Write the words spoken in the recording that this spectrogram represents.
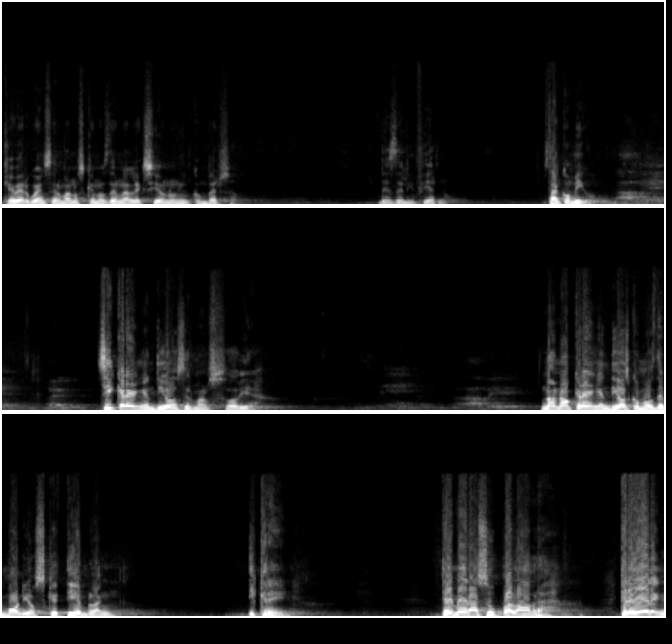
Qué vergüenza, hermanos, que nos den una lección un inconverso desde el infierno. ¿Están conmigo? Sí creen en Dios, hermanos, todavía. No, no creen en Dios como los demonios que tiemblan y creen. Temer a su palabra, creer en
